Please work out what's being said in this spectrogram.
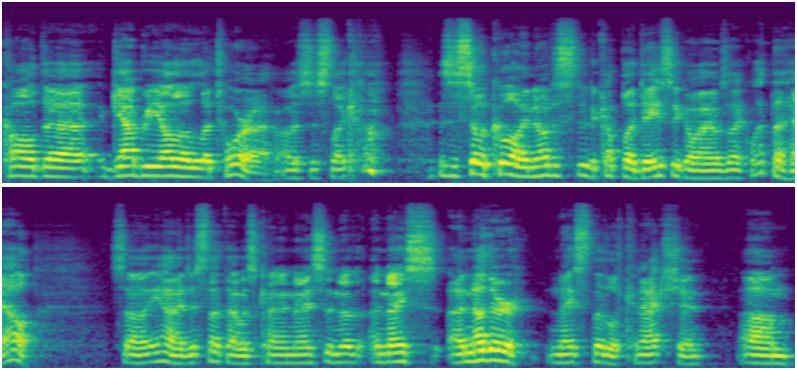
called uh, Gabriella Latora. I was just like, oh, this is so cool. I noticed it a couple of days ago. I was like, what the hell? So yeah, I just thought that was kind of nice. Another a nice another nice little connection. Um,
